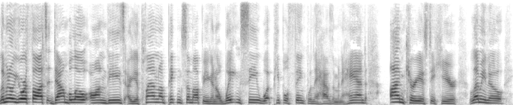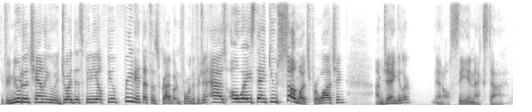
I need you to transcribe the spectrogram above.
let me know your thoughts down below on these. Are you planning on picking some up? Are you gonna wait and see what people think when they have them in hand? I'm curious to hear. Let me know. If you're new to the channel you enjoyed this video, feel free to hit that subscribe button for more in the future. And as always, thank you so much for watching. I'm Jangular, and I'll see you next time.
